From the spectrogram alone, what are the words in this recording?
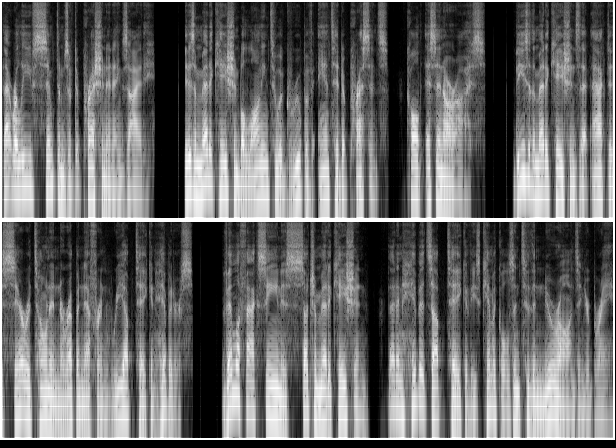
that relieve symptoms of depression and anxiety. It is a medication belonging to a group of antidepressants called SNRIs. These are the medications that act as serotonin norepinephrine reuptake inhibitors. Venlafaxine is such a medication that inhibits uptake of these chemicals into the neurons in your brain.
